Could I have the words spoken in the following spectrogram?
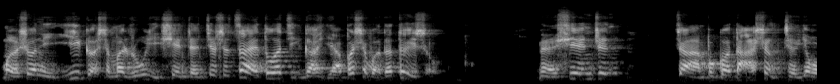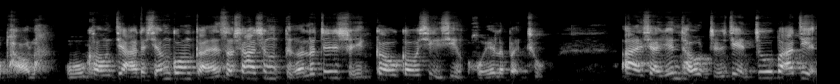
莫说你一个什么如意仙针，就是再多几个，也不是我的对手。那仙针战不过大圣，就又跑了。悟空驾着祥光赶色沙僧，得了真水，高高兴兴回了本处。按下云头，只见猪八戒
